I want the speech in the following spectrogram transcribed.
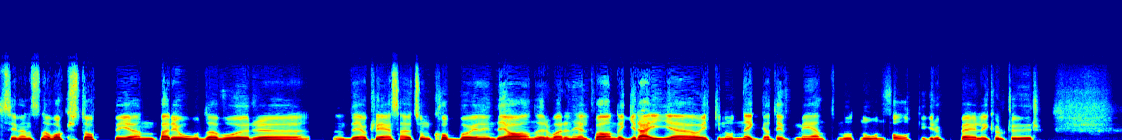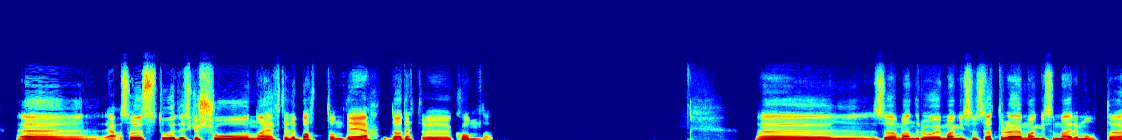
Siv Jensen har vokst opp i en periode hvor uh, det å kle seg ut som cowboy og indianer var en helt vanlig greie, og ikke noe negativt ment mot noen folkegruppe eller kultur. Ja, så stor diskusjon og heftig debatt om det da dette kom, da. Uh, så med andre ord mange som støtter det, mange som er imot det.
